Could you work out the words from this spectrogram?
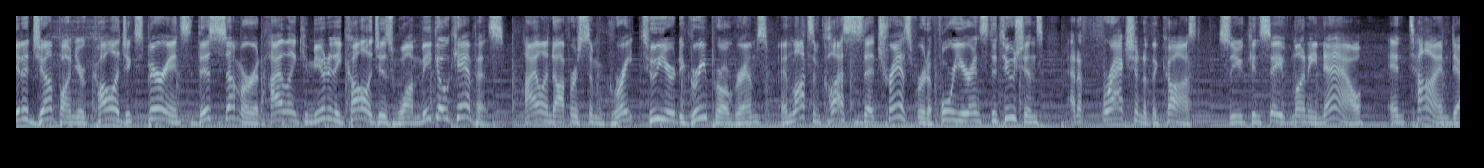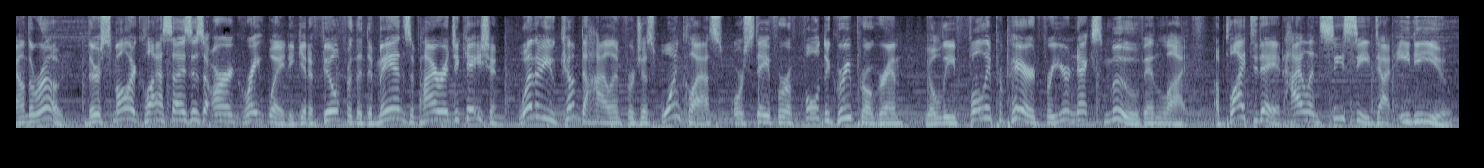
Get a jump on your college experience this summer at Highland Community College's Wamego campus. Highland offers some great two year degree programs and lots of classes that transfer to four year institutions at a fraction of the cost so you can save money now and time down the road. Their smaller class sizes are a great way to get a feel for the demands of higher education. Whether you come to Highland for just one class or stay for a full degree program, you'll leave fully prepared for your next move in life. Apply today at highlandcc.edu.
